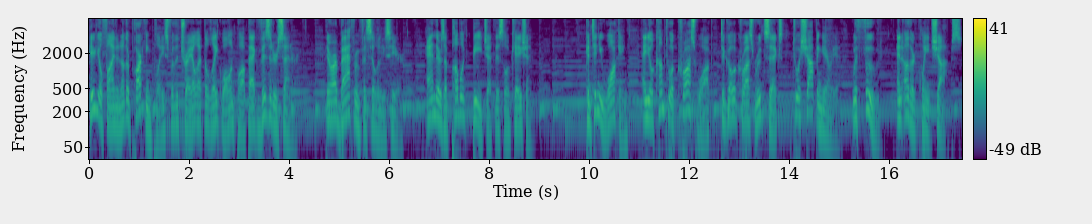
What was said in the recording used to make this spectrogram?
Here you'll find another parking place for the trail at the Lake Wallenpaupack Visitor Center. There are bathroom facilities here, and there's a public beach at this location. Continue walking, and you'll come to a crosswalk to go across Route 6 to a shopping area with food and other quaint shops.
